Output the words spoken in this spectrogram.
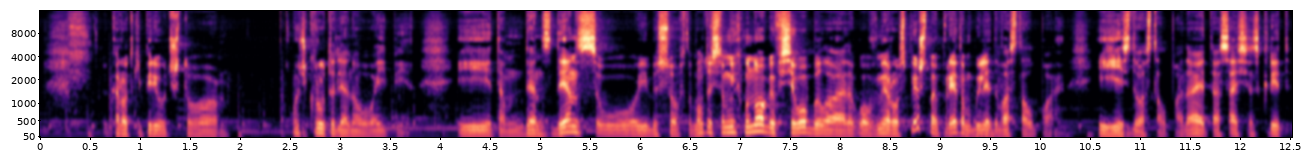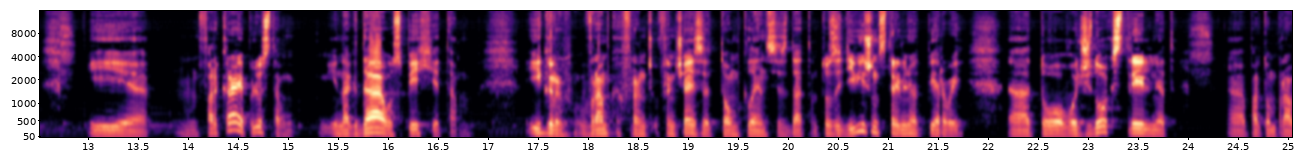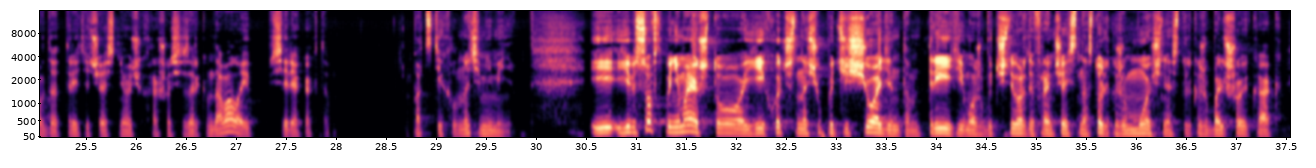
короткий период, что очень круто для нового IP. И там Dance Dance у Ubisoft. Ну, то есть у них много всего было такого в меру успешного, при этом были два столпа. И есть два столпа, да, это Assassin's Creed и Far Cry, плюс там иногда успехи там игр в рамках франч- франчайза Tom Clancy's, да, там то The Division стрельнет первый, а, то Watch Dogs стрельнет, а, потом, правда, третья часть не очень хорошо себя зарекомендовала, и серия как-то подстихла, но тем не менее. И Ubisoft понимает, что ей хочется нащупать еще один, там, третий, может быть, четвертый франчайз настолько же мощный, настолько же большой, как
